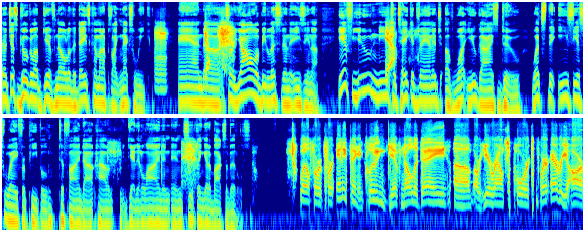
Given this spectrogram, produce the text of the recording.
uh, just Google up Give NOLA. The date's coming up. It's like next week. Mm-hmm. And yep. uh, so y'all will be listed in there easy enough. If you need yeah. to take advantage of what you guys do, what's the easiest way for people to find out how to get in line and, and see if they can get a box of vittles? Well, for, for anything, including Give NOLA Day um, or year-round support, wherever you are,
